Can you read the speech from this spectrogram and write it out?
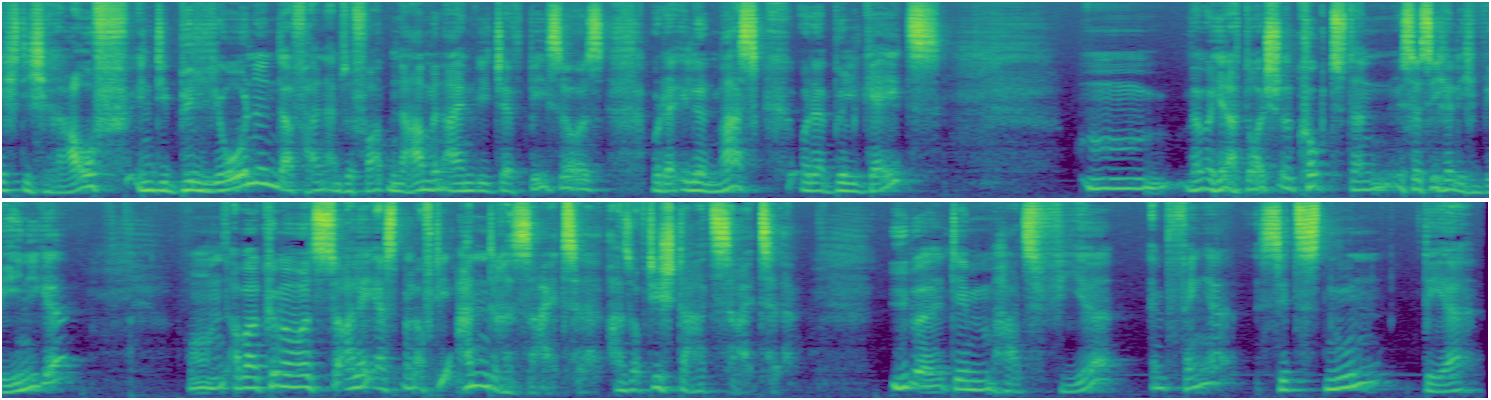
Richtig rauf in die Billionen. Da fallen einem sofort Namen ein wie Jeff Bezos oder Elon Musk oder Bill Gates. Hm, wenn man hier nach Deutschland guckt, dann ist es sicherlich weniger. Hm, aber kümmern wir uns zuallererst mal auf die andere Seite, also auf die Staatsseite. Über dem Hartz-IV-Empfänger sitzt nun der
